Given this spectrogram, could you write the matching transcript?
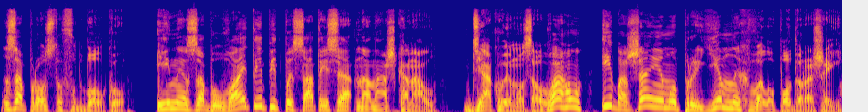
за просто футболку. І не забувайте підписатися на наш канал. Дякуємо за увагу і бажаємо приємних велоподорожей.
